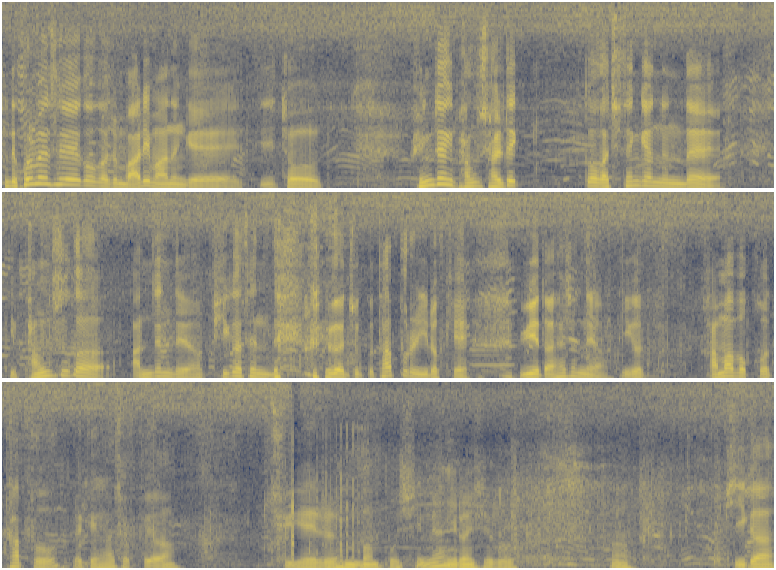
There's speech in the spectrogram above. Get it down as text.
근데 콜맨 스웨거가 좀 말이 많은 게 이 저 굉장히 방수 잘 됐. 거 같이 생겼는데 이 방수가 안 된대요. 비가 샌데 그래가지고 타프를 이렇게 위에다 하셨네요. 이거 가마버커 타프 이렇게 하셨고요. 뒤에를 한번 보시면 이런 식으로 어, 비가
